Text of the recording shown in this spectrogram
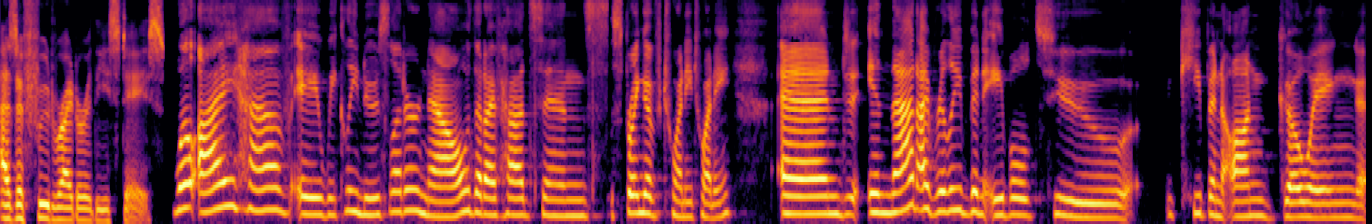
as a food writer these days? Well, I have a weekly newsletter now that I've had since spring of 2020. And in that, I've really been able to keep an ongoing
